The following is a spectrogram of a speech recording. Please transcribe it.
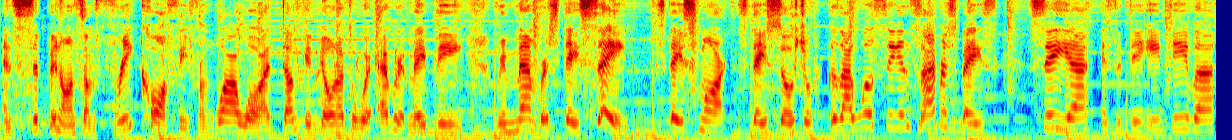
and sipping on some free coffee from Wawa, Dunkin' Donuts, or wherever it may be, remember, stay safe, stay smart, stay social, because I will see you in cyberspace. See ya. It's the DE Diva.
